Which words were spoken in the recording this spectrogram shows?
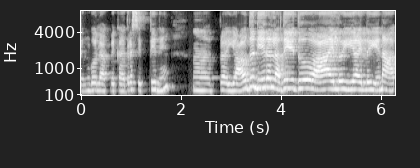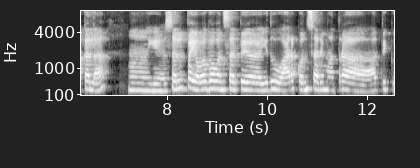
ರಂಗೋಲಿ ಹಾಕ್ಬೇಕಾದ್ರೆ ಸಿಗ್ತೀನಿ. ಯಾವುದು ನೀರಲ್ಲಿ, ಅದು ಇದು, ಆ ಆಯಿಲು, ಈ ಆಯಿಲು ಏನೂ ಹಾಕಲ್ಲ. ಸ್ವಲ್ಪ ಯಾವಾಗ ಒಂದು ಸ್ವಲ್ಪ ಇದು ವಾರಕ್ಕೆ ಸಾರಿ ಮಾತ್ರ ಹಾರ್ಪಿಕ್,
